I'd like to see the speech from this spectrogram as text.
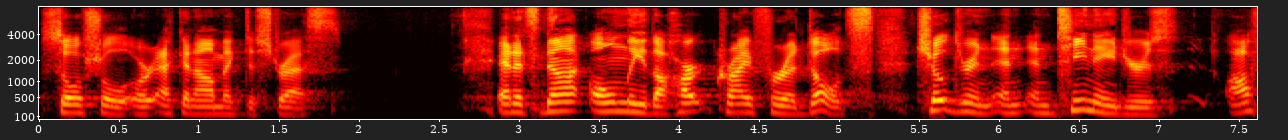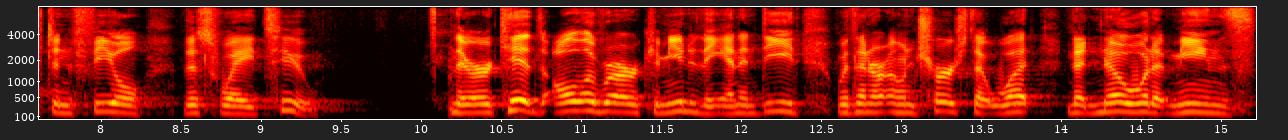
social, or economic distress. And it's not only the heart cry for adults, children and, and teenagers often feel this way too. There are kids all over our community and indeed within our own church that, what, that know what it means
